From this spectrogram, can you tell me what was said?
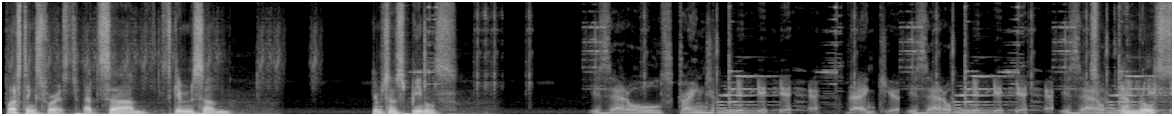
First things first. Let's um let's give him some give him some spinels. Is that all, stranger? Thank you. Is that all? Is that all? Emeralds.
